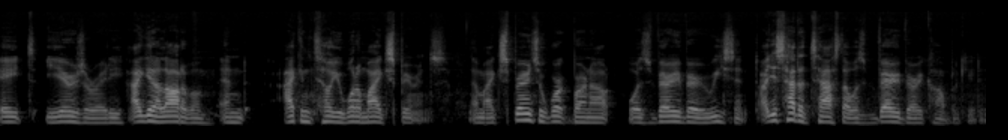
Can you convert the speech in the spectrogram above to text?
eight years already, I get a lot of them. And I can tell you one of my experience and my experience with work burnout was very, very recent. I just had a task that was very, very complicated.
